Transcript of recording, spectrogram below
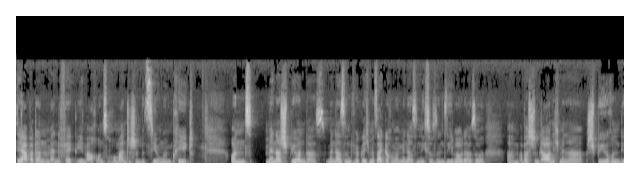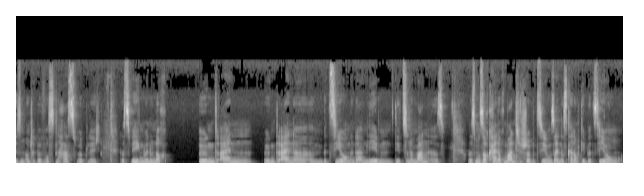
der aber dann im Endeffekt eben auch unsere romantischen Beziehungen prägt. Und Männer spüren das. Männer sind wirklich, man sagt auch immer, Männer sind nicht so sensibel oder so, aber es stimmt auch nicht. Männer spüren diesen unterbewussten Hass wirklich. Deswegen, wenn du noch irgendeinen irgendeine ähm, Beziehung in deinem Leben, die zu einem Mann ist. Und das muss auch keine romantische Beziehung sein. Das kann auch die Beziehung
